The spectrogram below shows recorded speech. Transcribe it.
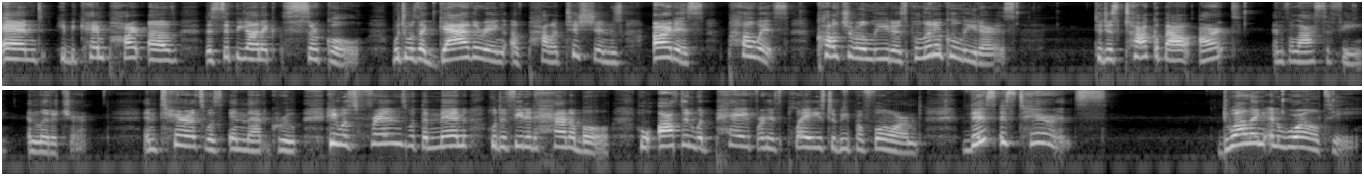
And he became part of the Scipionic Circle, which was a gathering of politicians, artists, poets, cultural leaders, political leaders to just talk about art and philosophy and literature and Terence was in that group. He was friends with the men who defeated Hannibal, who often would pay for his plays to be performed. This is Terence, dwelling in royalty,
